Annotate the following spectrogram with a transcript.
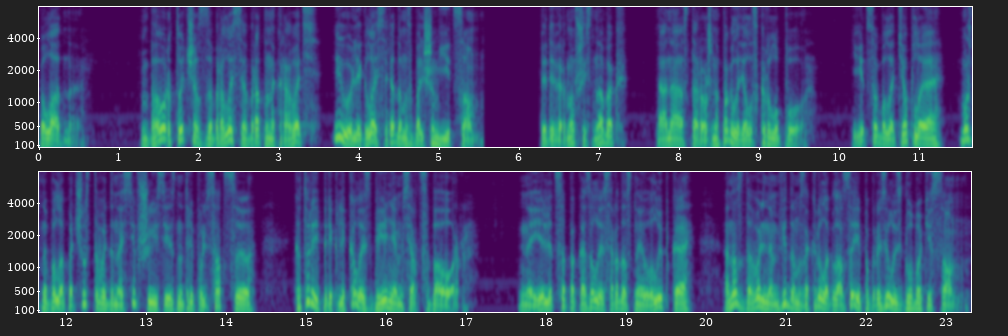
«Ладно, Баор тотчас забралась обратно на кровать и улеглась рядом с большим яйцом. Перевернувшись на бок, она осторожно погладила скорлупу. Яйцо было тёплое, можно было почувствовать доносившуюся изнутри пульсацию, которая перекликалась с биением сердца Баор. На её лице показалась радостная улыбка, она с довольным видом закрыла глаза и погрузилась в глубокий сон.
